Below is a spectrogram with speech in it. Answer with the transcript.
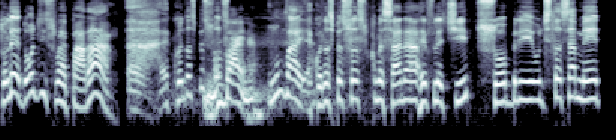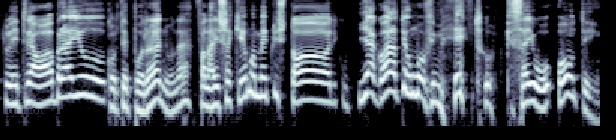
Toledo, onde isso vai parar? Ah, é quando as pessoas. Não vai, né? Não vai. É quando as pessoas começarem a refletir sobre o distanciamento entre a obra e o contemporâneo, né? Falar isso aqui é um momento histórico. E agora tem um movimento que saiu ontem,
